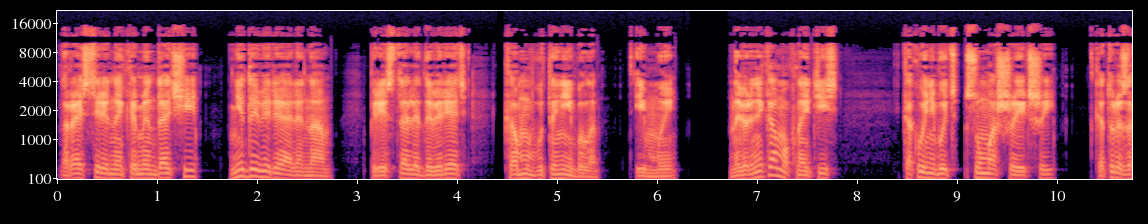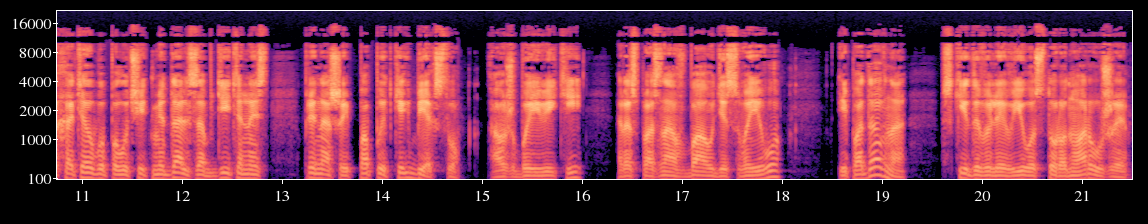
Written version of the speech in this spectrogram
растерянные комендачи не доверяли нам, перестали доверять кому бы то ни было, и мы. Наверняка мог найтись какой-нибудь сумасшедший, который захотел бы получить медаль за бдительность при нашей попытке к бегству, а уж боевики, распознав в Бауде своего, и подавно — скидывали в его сторону оружие.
